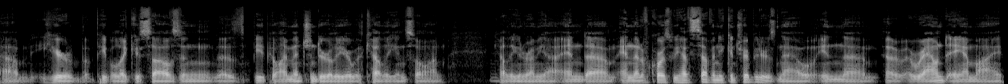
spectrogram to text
Um, here, people like yourselves and the people I mentioned earlier with Kelly and so on. Kelly and Ramya, and um, and then of course we have seventy contributors now in um, around AMI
